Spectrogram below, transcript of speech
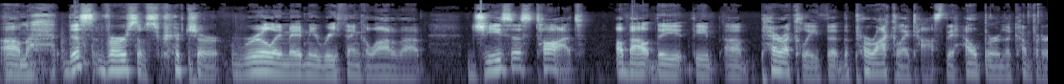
um, this verse of scripture really made me rethink a lot of that. Jesus taught about the the uh, paraclete, the the parakletos, the helper, the comforter.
